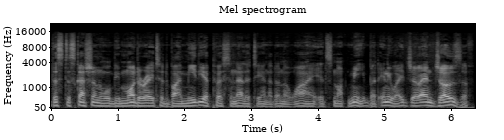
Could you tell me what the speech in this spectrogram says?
This discussion will be moderated by media personality, and I don't know why it's not me, but anyway, Joanne Joseph,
